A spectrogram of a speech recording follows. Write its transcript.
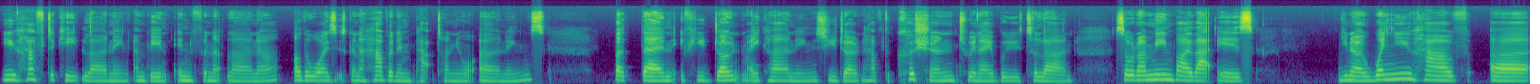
you have to keep learning and be an infinite learner. Otherwise, it's going to have an impact on your earnings. But then, if you don't make earnings, you don't have the cushion to enable you to learn. So, what I mean by that is, you know, when you have uh,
